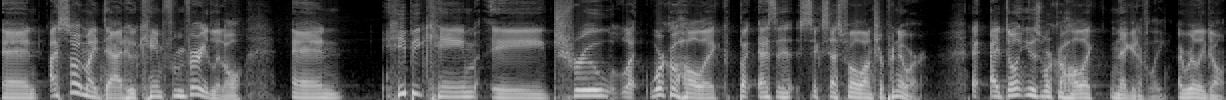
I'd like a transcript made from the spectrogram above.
And I saw my dad, who came from very little, and he became a true workaholic, but as a successful entrepreneur. I- don't use workaholic negatively. I really don't.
